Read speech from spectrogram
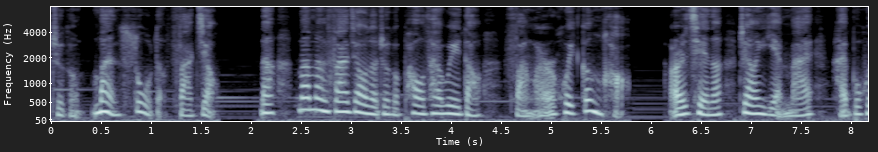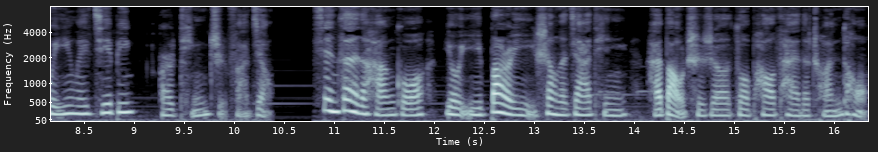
这个慢速的发酵。那慢慢发酵的这个泡菜味道反而会更好，而且呢，这样掩埋还不会因为结冰而停止发酵。现在的韩国有一半以上的家庭还保持着做泡菜的传统。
